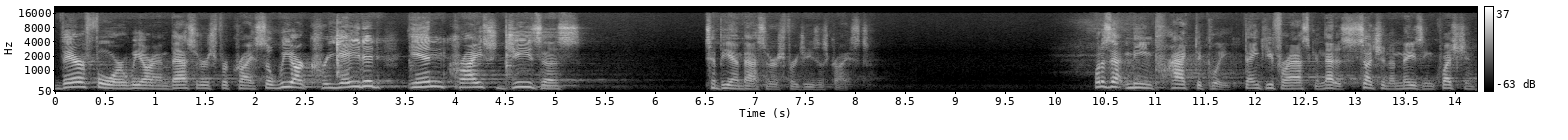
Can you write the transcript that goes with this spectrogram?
Therefore, we are ambassadors for Christ. So we are created in Christ Jesus to be ambassadors for Jesus Christ. What does that mean practically? Thank you for asking. That is such an amazing question.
